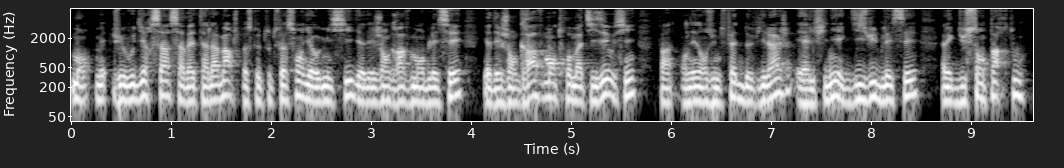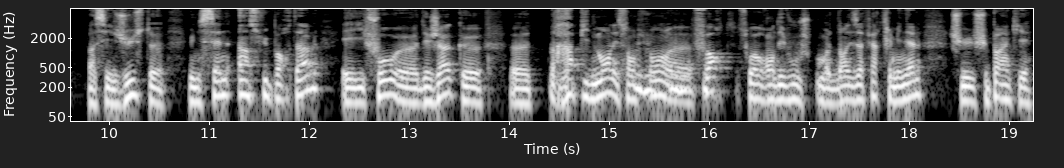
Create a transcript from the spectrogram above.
Bon, mais je vais vous dire ça, ça va être à la marge parce que de toute façon, il y a homicide, il y a des gens gravement blessés, il y a des gens gravement traumatisés aussi. Enfin, on est dans une fête de village et elle finit avec 18 blessés, avec du sang partout. Enfin, c'est juste une scène insupportable et il faut euh, déjà que euh, rapidement les sanctions euh, fortes soient au rendez-vous. Dans les affaires criminelles, je, suis- je suis pas inquiet.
